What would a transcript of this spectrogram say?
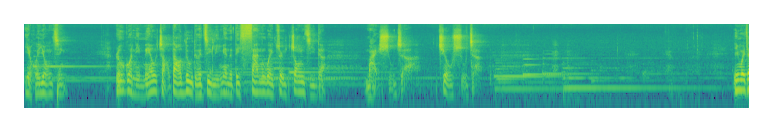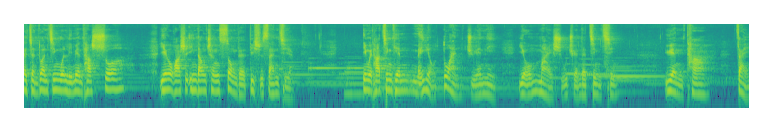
也会用尽。如果你没有找到《路德记》里面的第三位最终极的买赎者、救赎者，因为在整段经文里面，他说：“耶和华是应当称颂的。”第十三节，因为他今天没有断绝你有买赎权的近亲，愿他在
